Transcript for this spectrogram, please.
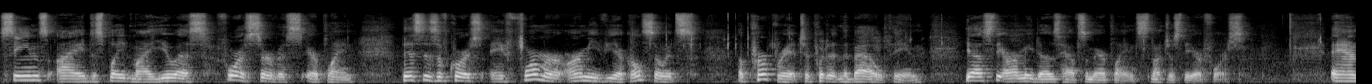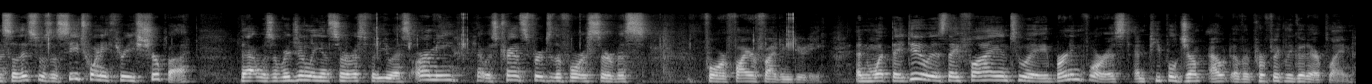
scenes, I displayed my U.S. Forest Service airplane. This is, of course, a former Army vehicle, so it's appropriate to put it in the battle theme. Yes, the Army does have some airplanes, not just the Air Force. And so this was a C-23 Sherpa that was originally in service for the U.S. Army, that was transferred to the Forest Service for firefighting duty. And what they do is they fly into a burning forest and people jump out of a perfectly good airplane.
